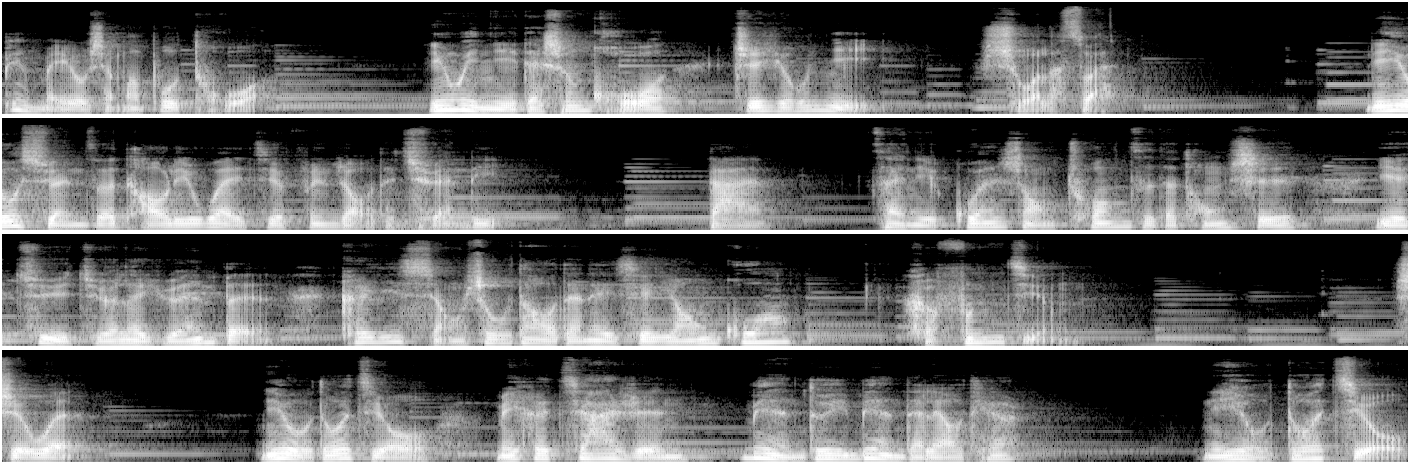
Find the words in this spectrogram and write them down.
并没有什么不妥，因为你的生活只有你说了算。你有选择逃离外界纷扰的权利，但在你关上窗子的同时，也拒绝了原本可以享受到的那些阳光和风景。试问，你有多久没和家人面对面的聊天？你有多久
